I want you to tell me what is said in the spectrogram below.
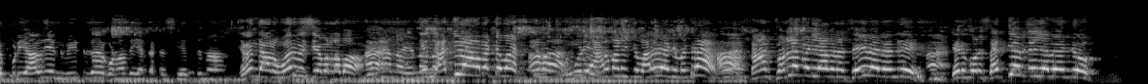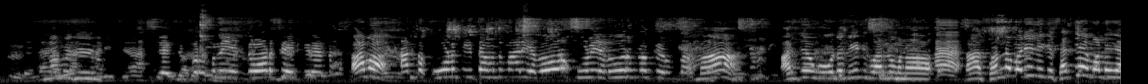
எப்படியாவது எங்க வீட்டுக்கார கொண்டாந்து என்கிட்ட சேர்த்துனா? இருந்தாலும் ஒரு விஷயம் அல்லவா? இந்த அர்ஜுனாகப்பட்டவன் உங்களுடைய அரண்மனைக்கு வர வேண்டும் என்றால் நான் சொல்லபடியாக நான் செய்வேன் என்று எனக்கு ஒரு சத்தியம் செய்ய வேண்டும். எங்க பிரச்சனை எங்களோட சேர்க்கிறேன் ஆமா அந்த கூலத்துக்கு தகுந்த மாதிரி ஏதோ ஒரு கூலம் ஏதோ ஒரு பக்கம் அம்மா அர்ஜுன் உங்க கூட வீட்டுக்கு வரணும்னா நான் சொன்னபடி நீங்க சத்தியம் பண்ணுங்க.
